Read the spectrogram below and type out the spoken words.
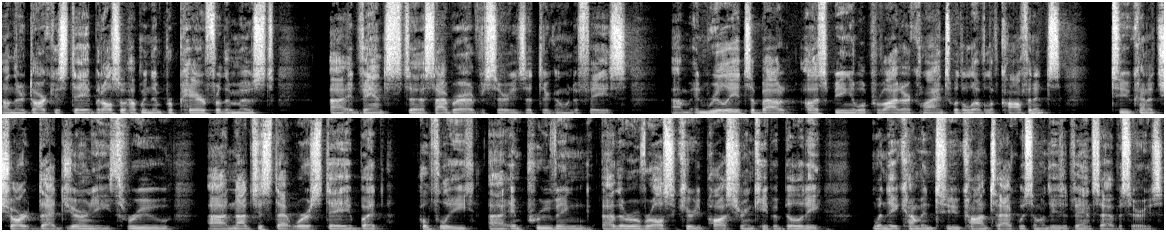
on their darkest day, but also helping them prepare for the most uh, advanced uh, cyber adversaries that they're going to face. Um, and really, it's about us being able to provide our clients with a level of confidence to kind of chart that journey through uh, not just that worst day, but hopefully uh, improving uh, their overall security posture and capability when they come into contact with some of these advanced adversaries.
